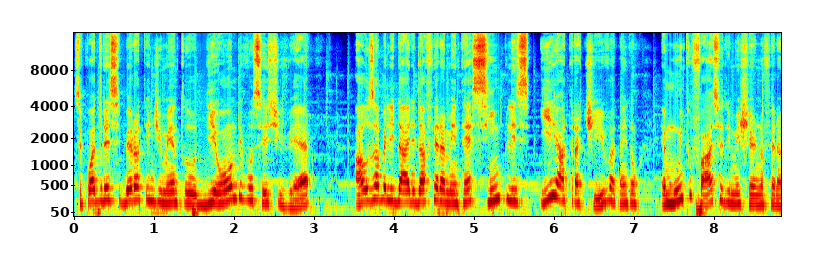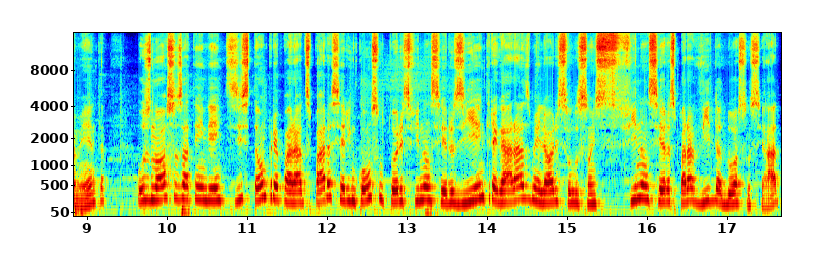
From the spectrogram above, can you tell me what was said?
você pode receber o atendimento de onde você estiver, a usabilidade da ferramenta é simples e atrativa, tá? Então, é muito fácil de mexer na ferramenta. Os nossos atendentes estão preparados para serem consultores financeiros e entregar as melhores soluções financeiras para a vida do associado.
